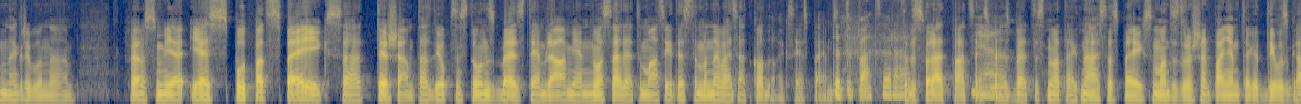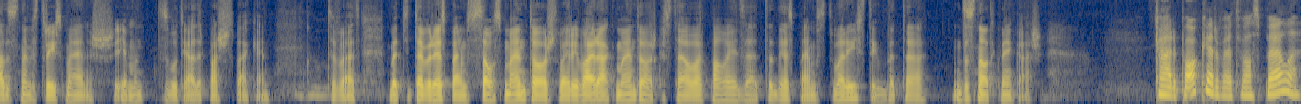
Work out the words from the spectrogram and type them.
negrib. Un, uh, Piemēram, ja, ja es būtu pats spējīgs tiešām tās 12 stundas bez tiem rāmjiem nosēdēt un mācīties, tad man nevajadzētu kodolīgs iespējams. Tad tu pats varētu. Tad es varētu pats Jā. iespējams, bet es noteikti neesmu spējīgs. Man tas droši vien paņem tagad divus gadus, nevis trīs mēnešus, ja man tas būtu jādara pašu spēkiem. Mhm. Tāpēc, bet, ja tev ir iespējams savs mentors vai arī vairāk mentori, kas tev var palīdzēt, tad iespējams tu vari iztikt, bet uh, tas nav tik vienkārši. Kā ar pokeru vai tu vēl spēlē?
